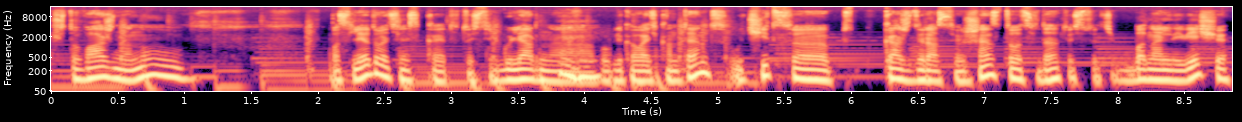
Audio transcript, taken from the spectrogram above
Что важно, ну, последовательность какая-то, то есть регулярно Мгм. публиковать контент, учиться каждый раз совершенствоваться, да, то есть эти банальные вещи.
